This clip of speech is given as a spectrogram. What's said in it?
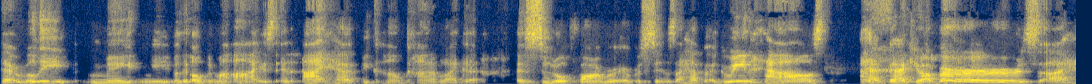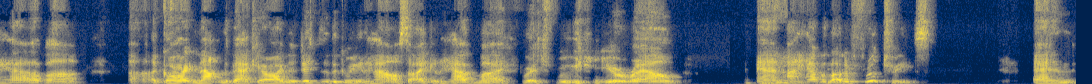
that really made me really open my eyes. And I have become kind of like a, a pseudo farmer ever since. I have a greenhouse, I have backyard birds, I have a, a garden out in the backyard in addition to the greenhouse, so I can have my fresh fruit year round. And I have a lot of fruit trees. And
